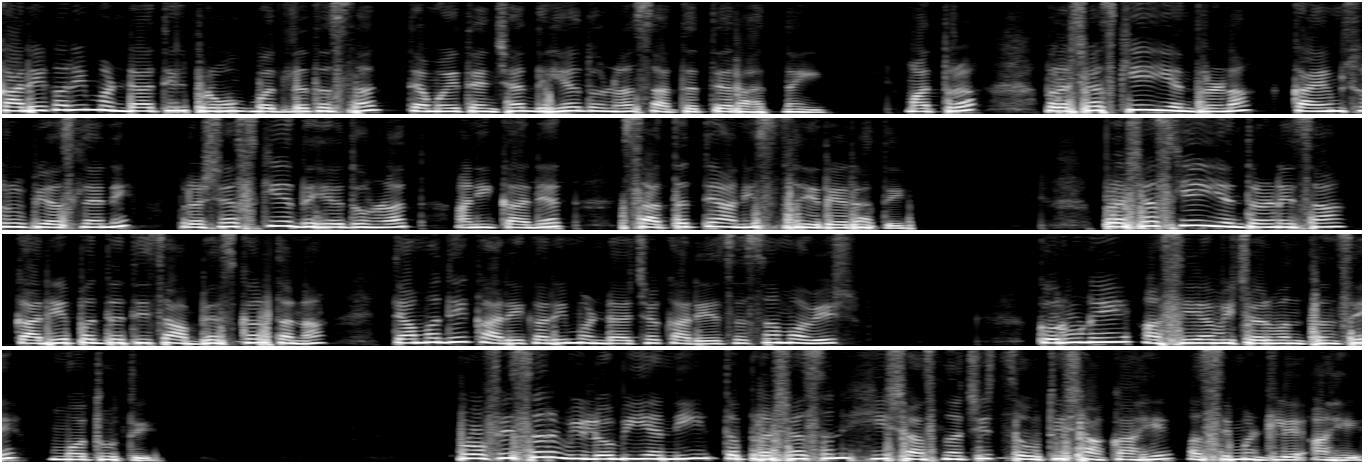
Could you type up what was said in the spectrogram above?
कार्यकारी मंडळातील प्रमुख बदलत असतात त्यामुळे त्यांच्या ध्येयधोरणात सातत्य राहत नाही. मात्र प्रशासकीय यंत्रणा कायमस्वरूपी असल्याने प्रशासकीय ध्येयधोरणात आणि कार्यात सातत्य आणि स्थैर्य राहते. प्रशासकीय यंत्रणेचा कार्यपद्धतीचा अभ्यास करताना त्यामध्ये कार्यकारी मंडळाच्या कार्याचा समावेश करू नये असे या विचारवंतांचे मत होते. प्रोफेसर विलोबी यांनी तर प्रशासन ही शासनाची चौथी शाखा आहे असे म्हटले आहे.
